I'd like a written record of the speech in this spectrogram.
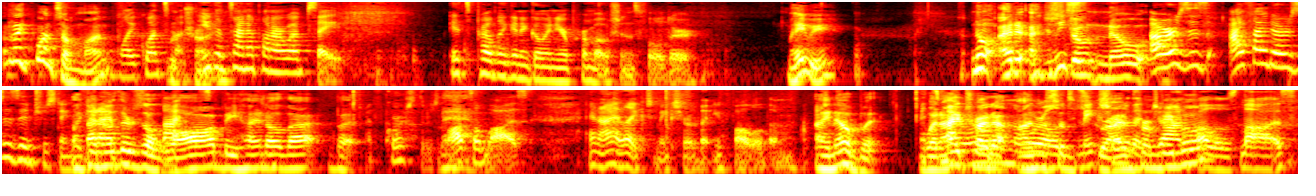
like once a month. like once a month. trying. You can sign up on our website. It's probably going to go in your promotions folder. maybe. No, I, I just We don't know. Ours is. I find ours is interesting. like but I know there's a but- law behind all that, but Of course, there's lots of laws, and I like to make sure that you follow them. I know. But It's when my I try role to in the world to make sure unsubscribe that from John people, follows laws.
